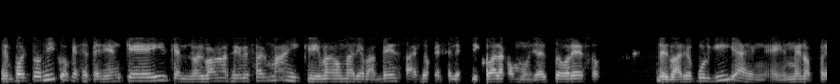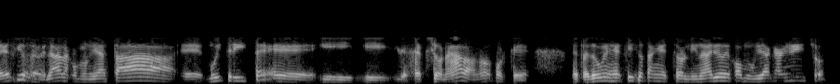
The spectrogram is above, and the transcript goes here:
en Puerto Rico, que se tenían que ir, que no iban a regresar más y que iban a un área más densa. Es lo que se le explicó a la comunidad del progreso del barrio Pulguilla en, en menosprecio, de verdad, la comunidad está eh, muy triste eh, y, y, decepcionada, ¿no? Porque después de un ejercicio tan extraordinario de comunidad que han hecho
